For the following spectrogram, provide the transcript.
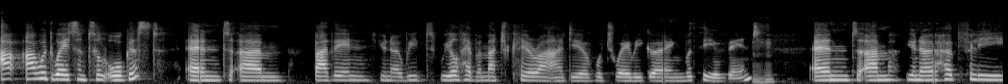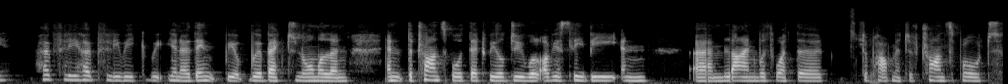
I, I would wait until August, and um, by then, you know, we'd, we'll have a much clearer idea of which way we're going with the event. Mm-hmm. And, um, you know, hopefully hopefully, hopefully we, we you know, then we're back to normal and, and the transport that we'll do will obviously be in um, line with what the sure. Department of Transport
